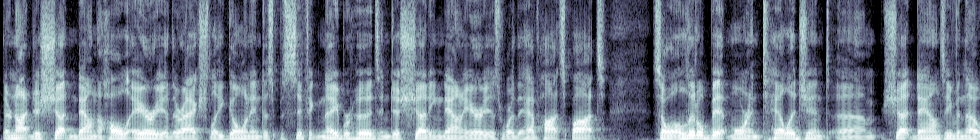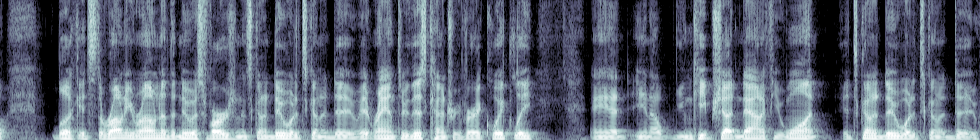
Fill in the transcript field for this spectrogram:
They're not just shutting down the whole area, they're actually going into specific neighborhoods and just shutting down areas where they have hot spots. So a little bit more intelligent um, shutdowns, even though look, it's the Roni Rona, the newest version. It's going to do what it's going to do. It ran through this country very quickly, and you know you can keep shutting down if you want. It's going to do what it's going to do.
